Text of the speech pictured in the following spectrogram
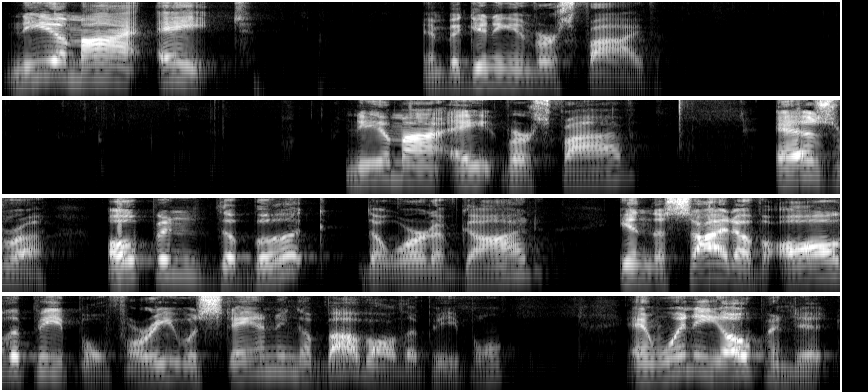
Nehemiah 8, and beginning in verse 5. Nehemiah 8, verse 5. Ezra opened the book, the Word of God, in the sight of all the people, for he was standing above all the people. And when he opened it,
